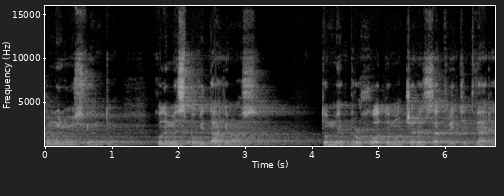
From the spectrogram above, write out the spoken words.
комунію святу, коли ми сповідаємось, то ми проходимо через закриті двері.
